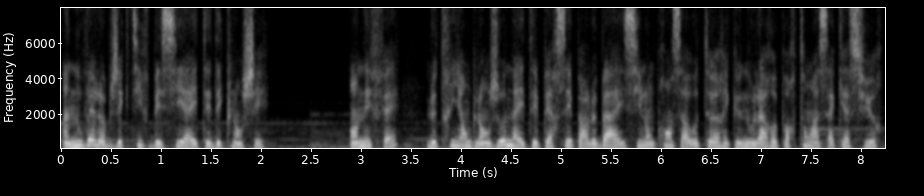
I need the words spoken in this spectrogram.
un nouvel objectif baissier a été déclenché. En effet, le triangle en jaune a été percé par le bas et si l'on prend sa hauteur et que nous la reportons à sa cassure,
